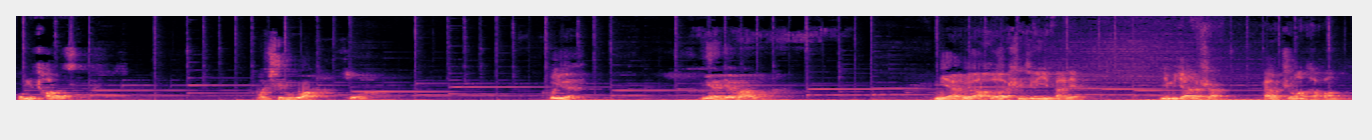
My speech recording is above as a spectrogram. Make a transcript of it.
我们吵了起来。我气不过了，就不悦。你也别管我，你也不要和沈星一翻脸。你们家的事儿还要指望他帮忙？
